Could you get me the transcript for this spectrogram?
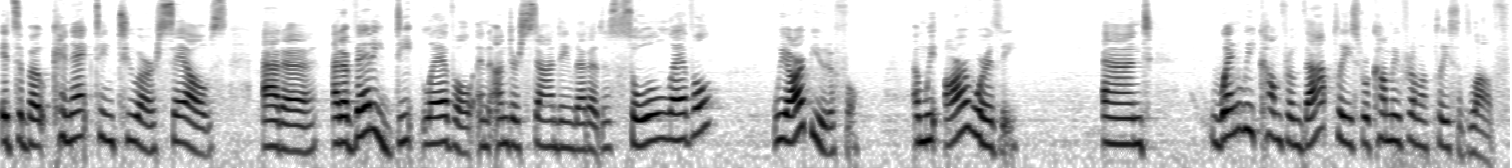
it's about connecting to ourselves at a, at a very deep level and understanding that at a soul level, we are beautiful and we are worthy. And when we come from that place, we're coming from a place of love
